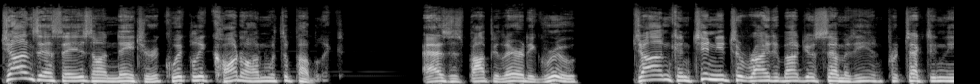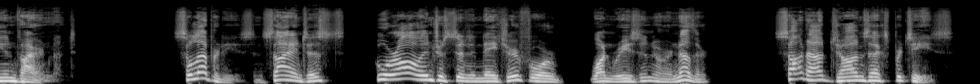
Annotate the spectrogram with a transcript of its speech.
John's essays on nature quickly caught on with the public. As his popularity grew, John continued to write about Yosemite and protecting the environment. Celebrities and scientists, who were all interested in nature for one reason or another, sought out John's expertise.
